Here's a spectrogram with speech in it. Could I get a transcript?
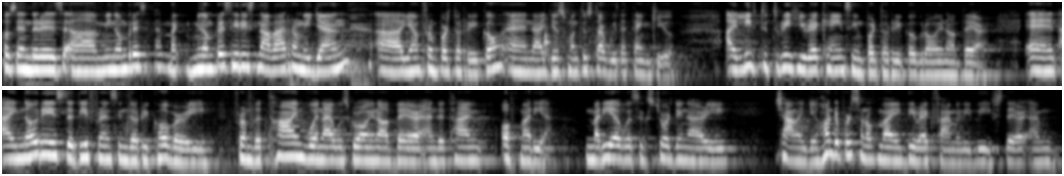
José Andrés, uh, mi, nombre es, my, mi nombre es Iris Navarro Millán. Uh, I am from Puerto Rico, and I just want to start with a thank you. I lived through three hurricanes in Puerto Rico growing up there. And I noticed the difference in the recovery from the time when I was growing up there and the time of Maria. Maria was extraordinary challenging. 100% of my direct family lives there and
